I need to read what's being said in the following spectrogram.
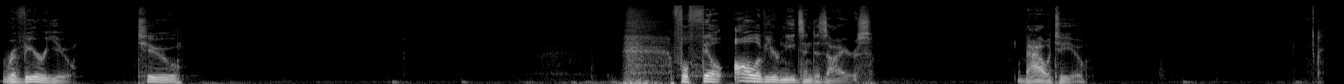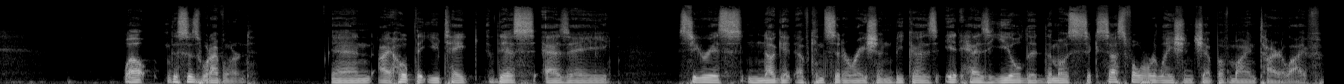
revere you to fulfill all of your needs and desires. Bow to you. Well, this is what I've learned. And I hope that you take this as a serious nugget of consideration because it has yielded the most successful relationship of my entire life.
